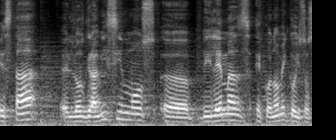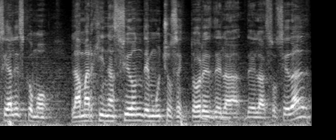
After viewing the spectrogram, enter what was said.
está eh, los gravísimos eh, dilemas económicos y sociales como la marginación de muchos sectores de la, sociedad,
